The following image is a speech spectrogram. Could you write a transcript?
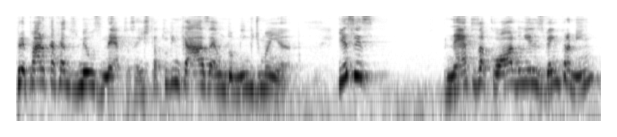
preparo o café dos meus netos. A gente tá tudo em casa, é um domingo de manhã. E esses netos acordam e eles vêm para mim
